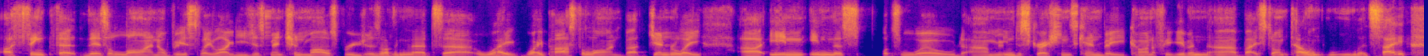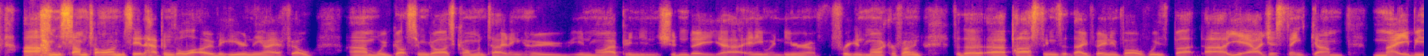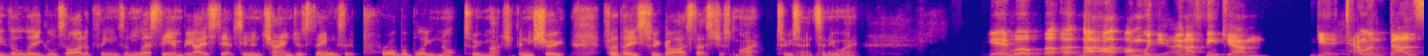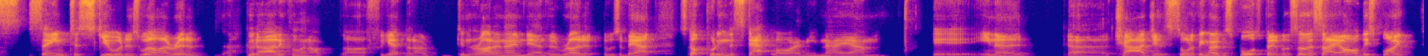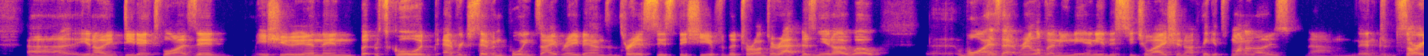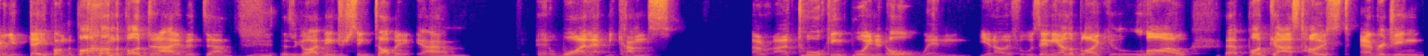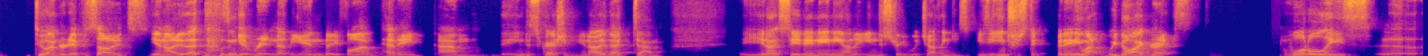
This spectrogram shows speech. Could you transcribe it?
I think that there's a line, obviously, like you just mentioned, Miles Bridges. I think that's uh, way way past the line. But generally, uh, in in the sports world, um, indiscretions can be kind of forgiven uh, based on talent. Let's say um, sometimes it happens a lot over here in the AFL. Um, we've got some guys commentating who, in my opinion, shouldn't be uh, anywhere near a frigging microphone for the uh, past things that they've been involved with. But uh, yeah, I just think um, maybe the legal side of things, unless the NBA steps in and changes things, it's probably not too much of an issue for these two guys. That's just my two cents anyway. Yeah, well, uh, uh, no, I, am with you, and I think um, yeah, talent does seem to skew it as well. I read a, good article, and I, I, forget that I didn't write a name down who wrote it. It was about stop putting the stat line in a um in a uh, charges sort of thing over sports people. So they say, oh, this bloke, uh, you know, did X, Y, Z issue, and then but scored average seven points, eight rebounds, and three assists this year for the Toronto Raptors. And you know, well why is that relevant in any of this situation? I think it's one of those. Um, and sorry to get deep on the pod, on the pod today, but um, it's quite an interesting topic. Um, why that becomes a, a, talking point at all? When you know, if it was any other bloke, Lyle, podcast host, averaging 200 episodes, you know, that doesn't get written at the end. If I had any um, indiscretion, you know that um, you don't see it in any other industry, which I think is, is interesting. But anyway, we digress. What all these uh,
